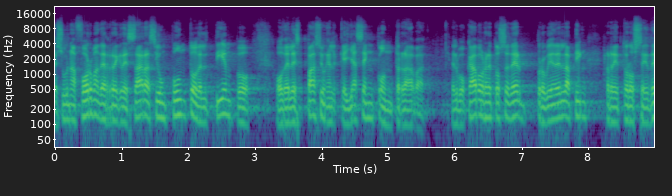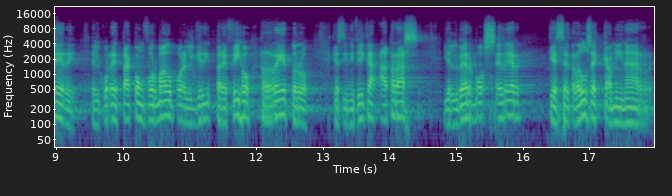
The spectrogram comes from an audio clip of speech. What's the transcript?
Es una forma de regresar hacia un punto del tiempo o del espacio en el que ya se encontraba. El vocablo retroceder proviene del latín retrocedere, el cual está conformado por el prefijo retro, que significa atrás, y el verbo ceder, que se traduce caminar,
